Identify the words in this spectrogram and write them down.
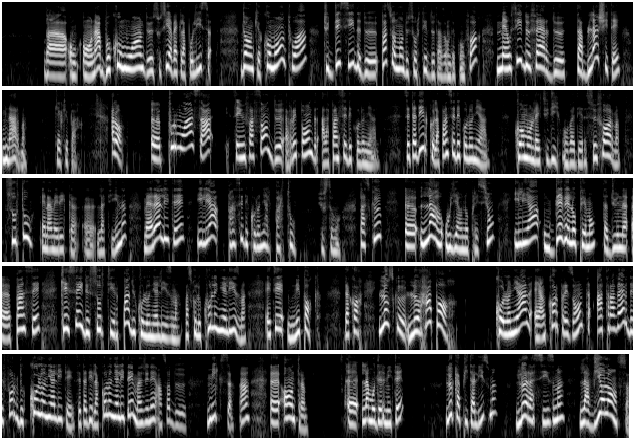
bah, on, a beaucoup moins de soucis avec la police. Donc, comment toi, tu décides de, pas seulement de sortir de ta zone de confort, mais aussi de faire de ta blanchité une arme, quelque part? Alors, euh, pour moi, ça, c'est une façon de répondre à la pensée décoloniale. C'est-à-dire que la pensée décoloniale, comme on l'étudie, on va dire, se forme surtout en Amérique euh, latine, mais en réalité, il y a pensée décoloniale partout, justement. Parce que euh, là où il y a une oppression, il y a un développement d'une euh, pensée qui essaye de sortir pas du colonialisme, parce que le colonialisme était une époque, d'accord? Lorsque le rapport coloniale est encore présente à travers des formes de colonialité. C'est-à-dire la colonialité, imaginez un sorte de mix hein, euh, entre la modernité, le capitalisme, le racisme, la violence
